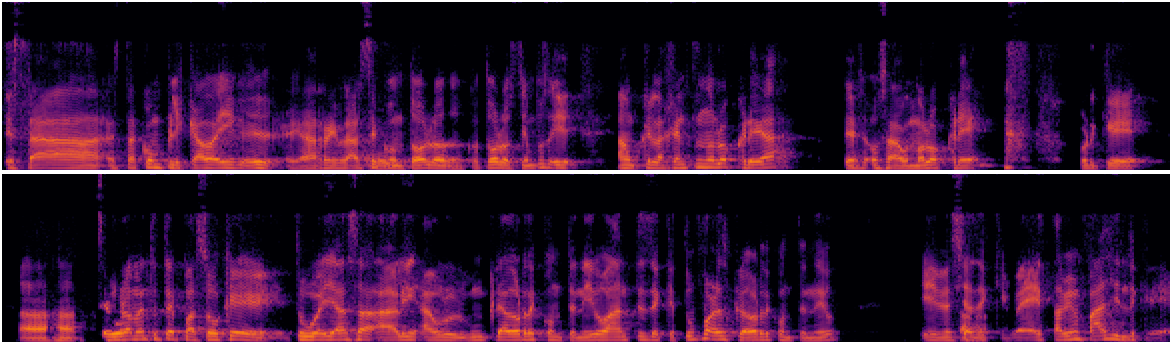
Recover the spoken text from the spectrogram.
está, está complicado ahí eh, arreglarse con, todo con todos los tiempos. Y aunque la gente no lo crea, o sea, o no lo cree, porque seguramente te pasó que tú veías a, alguien, a algún creador de contenido antes de que tú fueras creador de contenido y decías de que está bien fácil, de que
